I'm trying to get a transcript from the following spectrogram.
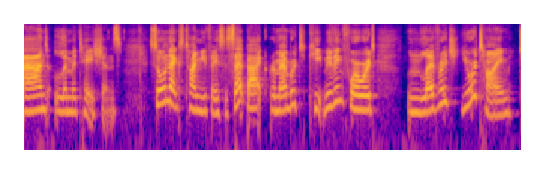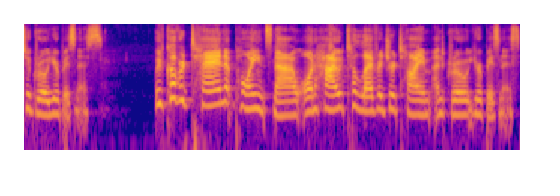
and limitations. So, next time you face a setback, remember to keep moving forward and leverage your time to grow your business. We've covered 10 points now on how to leverage your time and grow your business.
